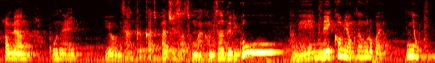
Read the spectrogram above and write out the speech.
그러면 오늘 이 영상 끝까지 봐주셔서 정말 감사드리고 다음에 메이크업 영상으로 봐요. 안녕!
